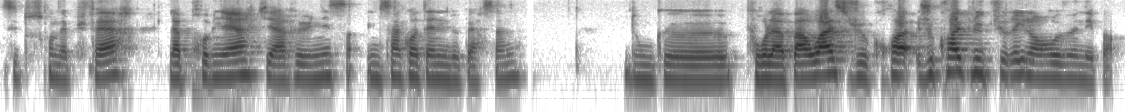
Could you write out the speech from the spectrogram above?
c'est tout ce qu'on a pu faire. La première qui a réuni une cinquantaine de personnes. Donc euh, pour la paroisse, je crois, je crois que le curé il en revenait pas.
